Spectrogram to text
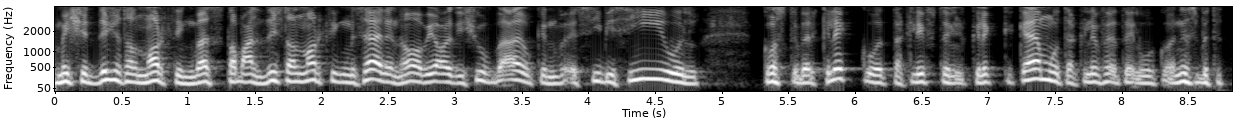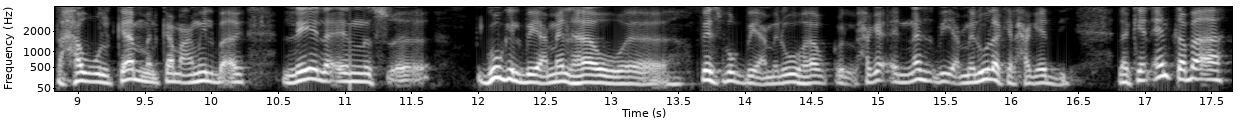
مش ال digital marketing بس طبعا ال digital marketing مثال إن هو بيقعد يشوف بقى ال CPC وال cost per click وتكلفة ال click كام وتكلفة ونسبه التحول كام من كام عميل بقى. ليه؟ لأن جوجل بيعملها وفيسبوك بيعملوها وكل الحاجات الناس بيعملوا لك الحاجات دي. لكن أنت بقى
